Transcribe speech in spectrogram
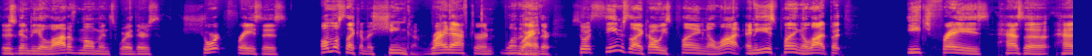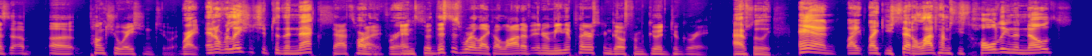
there's gonna be a lot of moments where there's short phrases almost like a machine gun right after an- one Right. another. So it seems like oh he's playing a lot, and he is playing a lot, but each phrase has a has a, a punctuation to it. Right. And a relationship to the next That's part right. of the phrase. And so this is where like a lot of intermediate players can go from good to great. Absolutely. And like like you said, a lot of times he's holding the notes,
